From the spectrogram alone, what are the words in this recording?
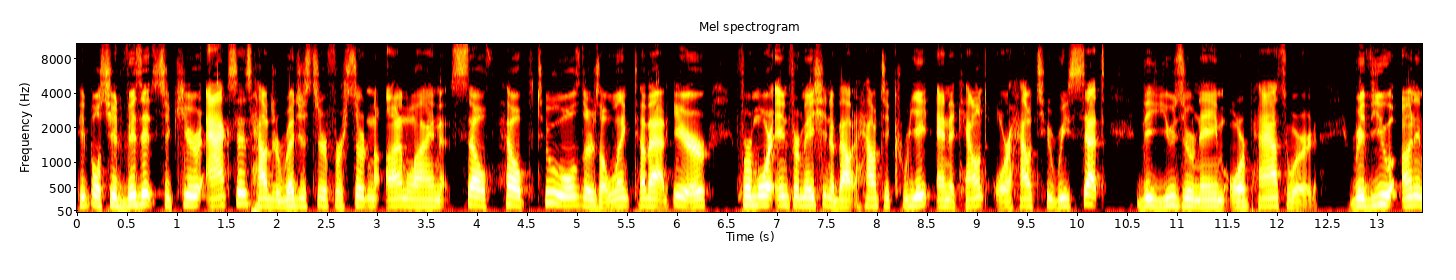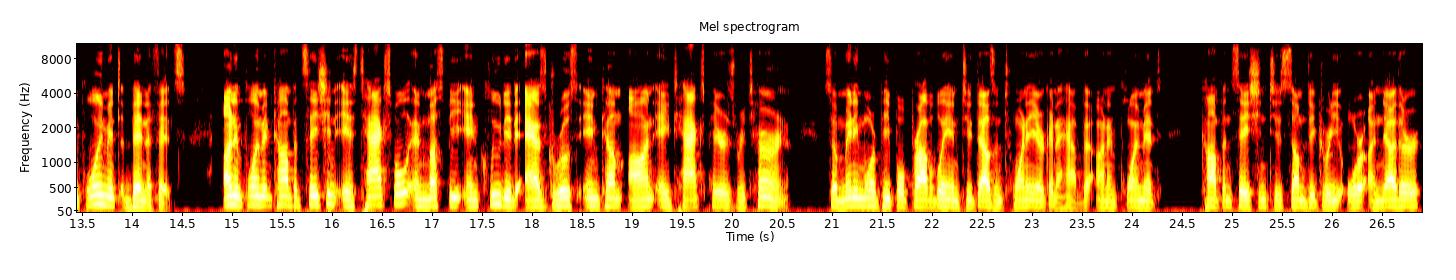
People should visit Secure Access, how to register for certain online self help tools. There's a link to that here for more information about how to create an account or how to reset the username or password. Review unemployment benefits. Unemployment compensation is taxable and must be included as gross income on a taxpayer's return. So many more people probably in 2020 are going to have the unemployment compensation to some degree or another.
